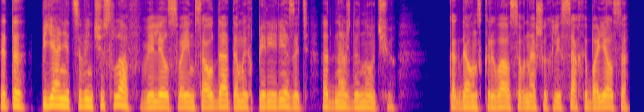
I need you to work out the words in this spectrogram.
Это пьяница Венчеслав велел своим солдатам их перерезать однажды ночью, когда он скрывался в наших лесах и боялся,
